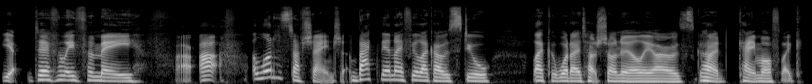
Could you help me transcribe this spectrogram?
yeah, definitely for me, uh, uh, a lot of stuff changed. Back then, I feel like I was still like what I touched on earlier. I was I came off like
